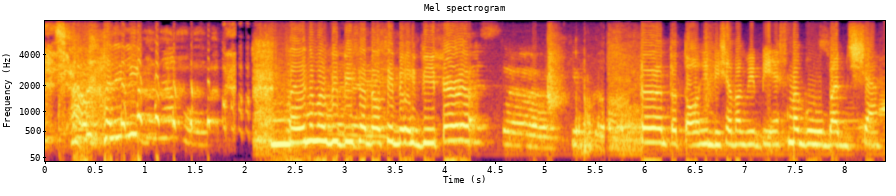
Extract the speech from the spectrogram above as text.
na siya. Maliligo na ako. Sabi na magbibisa daw si baby. Pero, Just uh, keep going. pero ang totoo, hindi siya magbibihis. Magubad siya.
